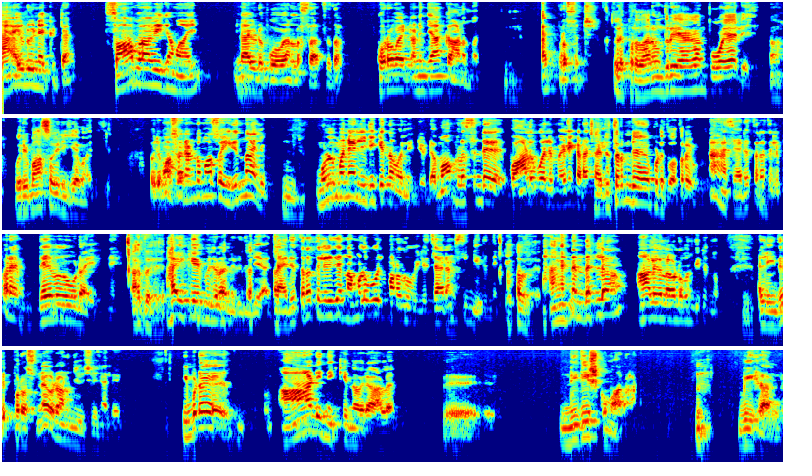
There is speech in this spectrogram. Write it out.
നായിഡുവിനെ കിട്ടാൻ സ്വാഭാവികമായും നായിഡു പോകാനുള്ള സാധ്യത കുറവായിട്ടാണ് ഞാൻ കാണുന്നത്. അറ്റ് പ്രസന്റ് അല്ലെ പ്രധാനമന്ത്രിയാകാൻ പോയാലേ ഒരു മാസം ഇരിക്കാമായിരിക്കും ഒരു മാസം രണ്ടു മാസം ഇരുന്നാലും മുൾമുനയിൽ ഇരിക്കുന്ന പോലെ ഡെമോക്രസിന്റെ വാൾ പോലെ മേടി കിടക്കും ചരിത്രം രേഖപ്പെടുത്തും അത്രേ ഉള്ളൂ. ആ ചരിത്രത്തിൽ പറയാം. ദേവഗൌഡായിരുന്നേ. ഹൈ കെ ഗുജറാത്ത് ഇരുന്നില്ല ചരിത്രത്തിൽ എഴുതിയ നമ്മൾ പോലും മറന്നുപോയില്ല? ചരൺ സിംഗ് ഇരുന്നില്ല? അങ്ങനെ എന്തെല്ലാം ആളുകൾ അവിടെ വന്നിരുന്നു? അല്ല ഇത് പ്രശ്നം എവിടെയാണെന്ന് ചോദിച്ചു കഴിഞ്ഞാൽ ഇവിടെ ആടി നിൽക്കുന്ന ഒരാൾ നിതീഷ് കുമാറാണ്. ബീഹാറിൽ.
